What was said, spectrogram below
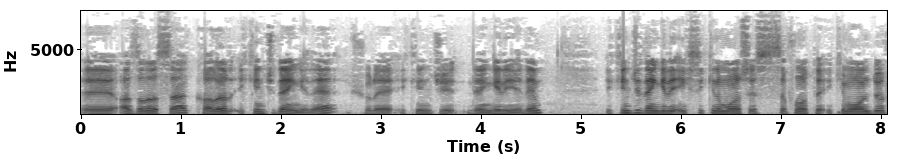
e, azalırsa kalır ikinci dengede. Şuraya ikinci denge diyelim. İkinci dengede x2'nin mol sayısı 0.2 mol'dür.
